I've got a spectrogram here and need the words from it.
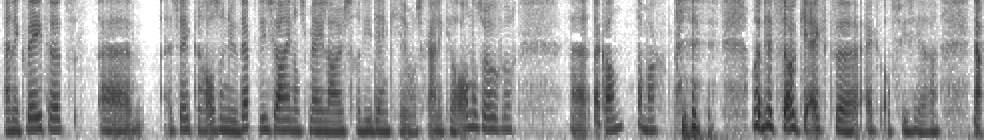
En ik weet het, zeker als er nu webdesigners meeluisteren, die denken hier waarschijnlijk heel anders over. Uh, dat kan, dat mag. maar dit zou ik je echt, uh, echt adviseren. Nou,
